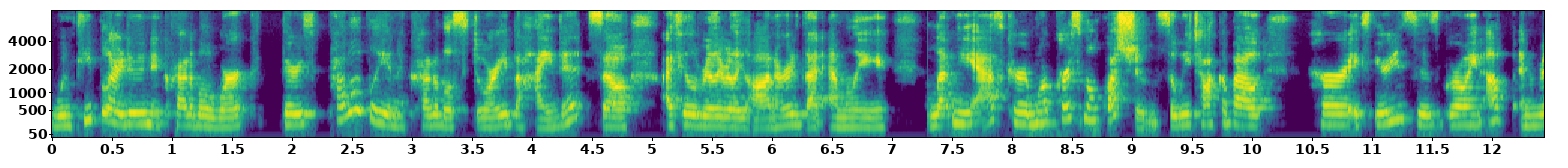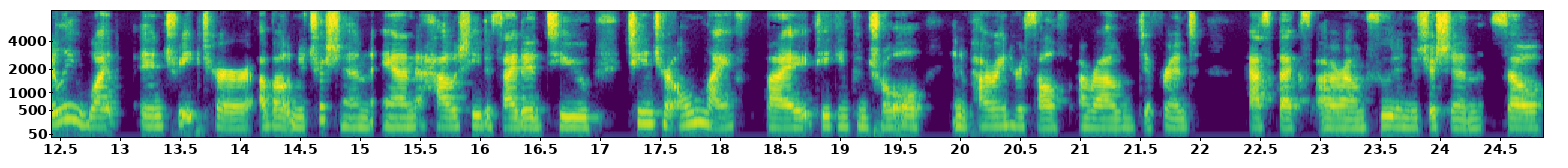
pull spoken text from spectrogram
when people are doing incredible work, there's probably an incredible story behind it. So I feel really, really honored that Emily let me ask her more personal questions. So we talk about her experiences growing up and really what intrigued her about nutrition and how she decided to change her own life by taking control and empowering herself around different aspects around food and nutrition. So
